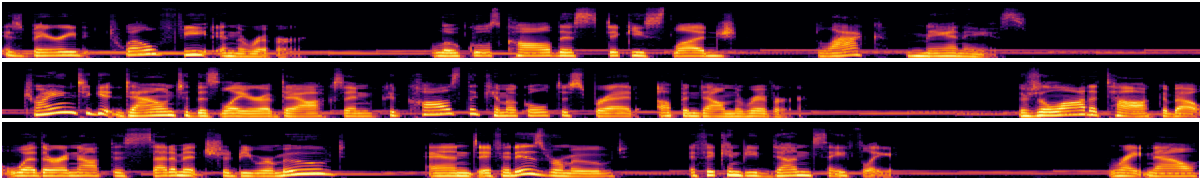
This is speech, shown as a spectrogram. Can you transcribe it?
is buried 12 feet in the river. Locals call this sticky sludge black mayonnaise. Trying to get down to this layer of dioxin could cause the chemical to spread up and down the river. There's a lot of talk about whether or not this sediment should be removed, and if it is removed, if it can be done safely. Right now,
